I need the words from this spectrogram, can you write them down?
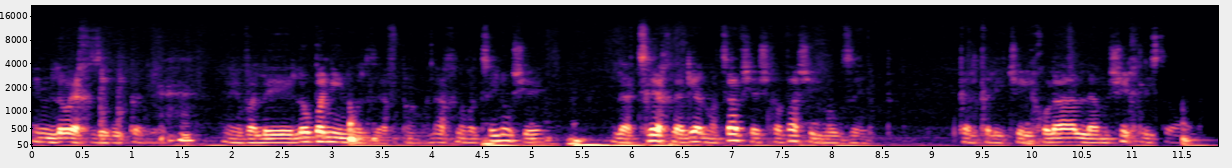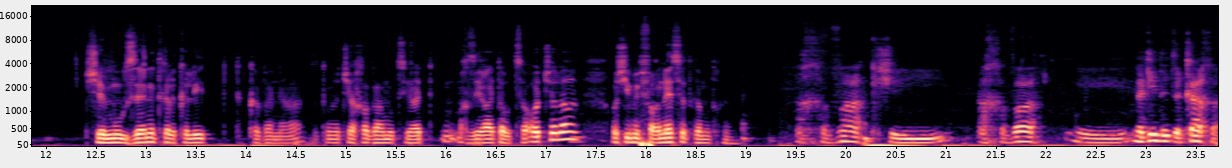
הם לא יחזרו כנראה. אבל אה, לא בנינו על זה אף פעם. אנחנו רצינו להצליח להגיע למצב שיש חווה שהיא מאוזנת, כלכלית, שיכולה להמשיך לנסוע הלאה. שמאוזנת כלכלית כוונה, זאת אומרת שהחווה מוציאה, מחזירה את ההוצאות שלה, או שהיא מפרנסת גם אתכם? החווה, כשהיא, החווה, אה, נגיד את זה ככה,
